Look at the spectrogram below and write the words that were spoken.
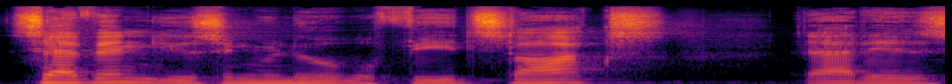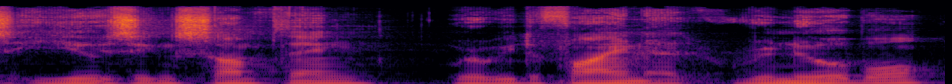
Seven, using renewable feedstocks. That is using something where we define a renewable.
